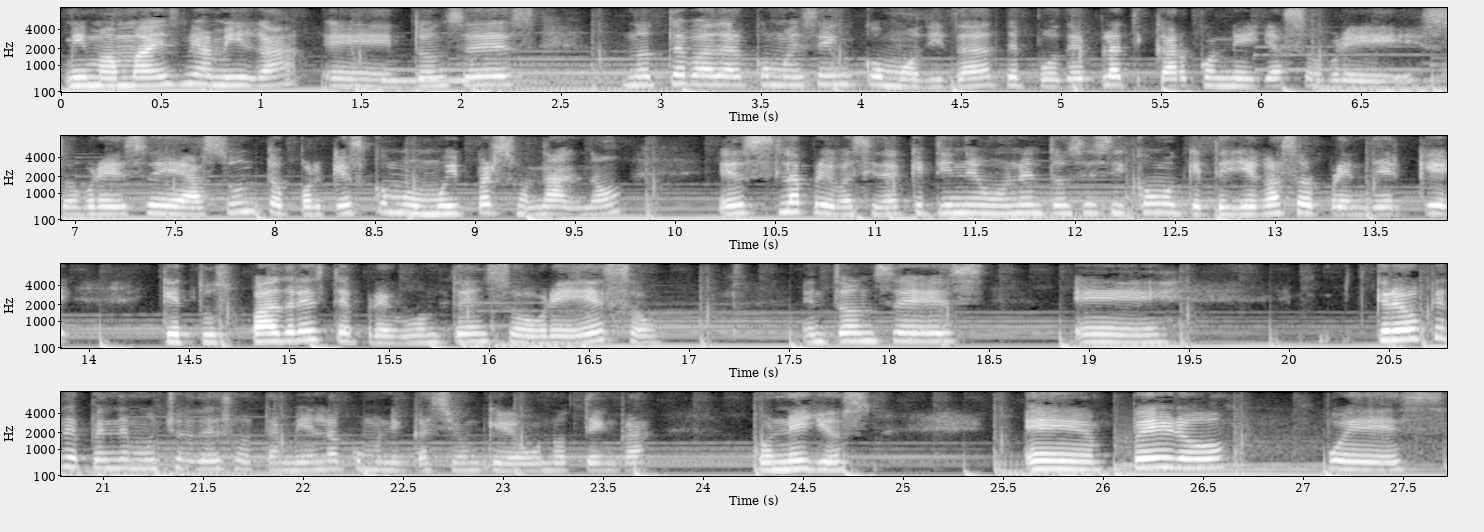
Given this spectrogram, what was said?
mi mamá es mi amiga, eh, entonces no te va a dar como esa incomodidad de poder platicar con ella sobre, sobre ese asunto, porque es como muy personal, ¿no? Es la privacidad que tiene uno, entonces sí como que te llega a sorprender que, que tus padres te pregunten sobre eso. Entonces, eh, creo que depende mucho de eso, también la comunicación que uno tenga con ellos. Eh, pero, pues,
